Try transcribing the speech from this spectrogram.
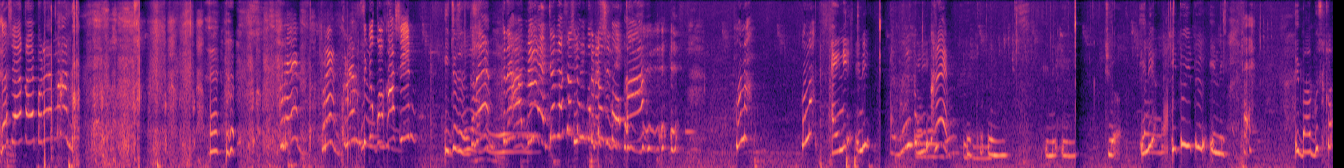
Gak saya kayak preman. Krem, krem, krem. Itu gua kasih. Ijo krem, krem. Abi, jangan sampai tembok-tembokan. Mana? Mana? Eh, ini, ini. Ini krem. Itu. Ini ini. Ja. Ini itu itu ini. Eh, eh bagus kak.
